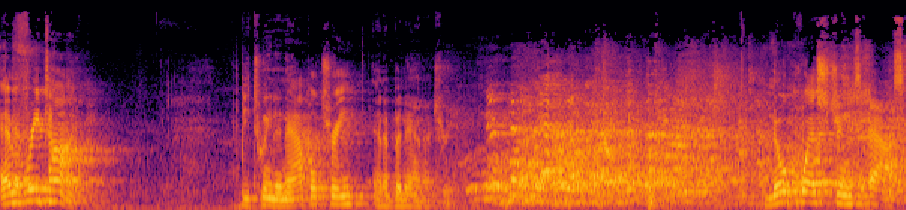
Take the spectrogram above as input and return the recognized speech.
every time between an apple tree and a banana tree. No questions asked.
